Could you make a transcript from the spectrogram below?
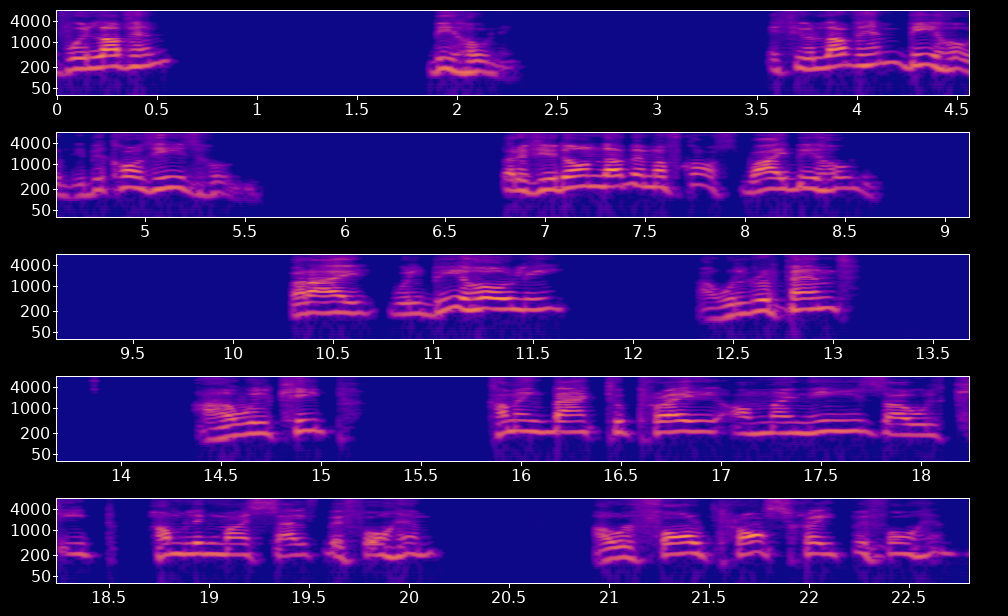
If we love him, be holy. If you love him, be holy because he is holy. But if you don't love him, of course, why be holy? But I will be holy. I will repent. I will keep coming back to pray on my knees. I will keep humbling myself before him. I will fall prostrate before him.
